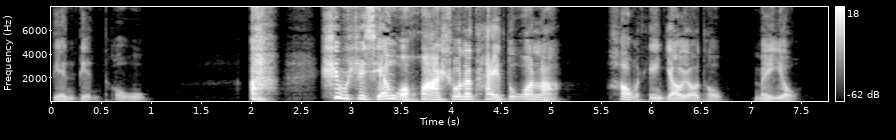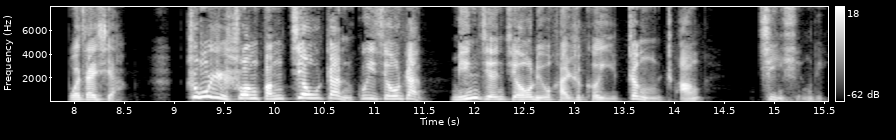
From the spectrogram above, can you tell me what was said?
点点头。啊。是不是嫌我话说的太多了？昊天摇摇头，没有。我在想，中日双方交战归交战，民间交流还是可以正常进行的。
